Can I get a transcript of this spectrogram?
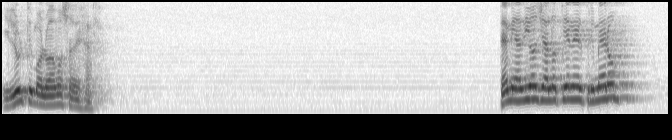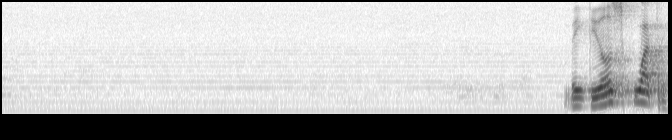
Y el último lo vamos a dejar. Teme a Dios, ya lo tiene el primero. 22, 4.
